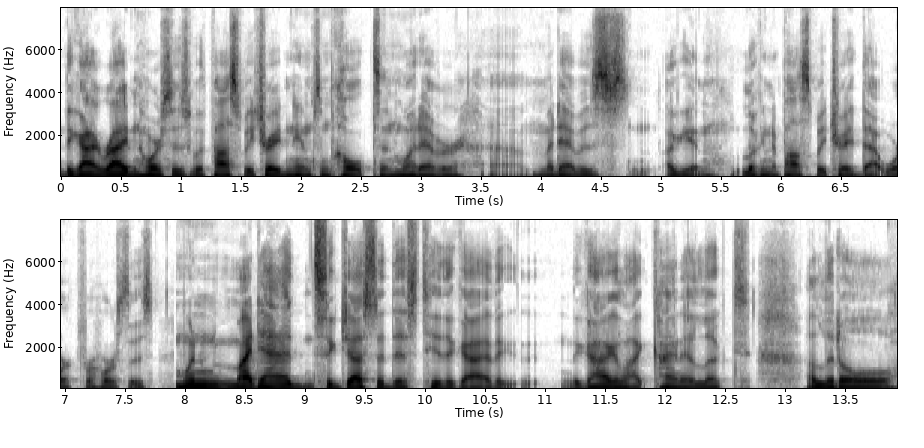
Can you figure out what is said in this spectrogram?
the guy riding horses with possibly trading him some colts and whatever. Um, my dad was, again, looking to possibly trade that work for horses. When my dad suggested this to the guy, the, the guy like kind of looked a little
